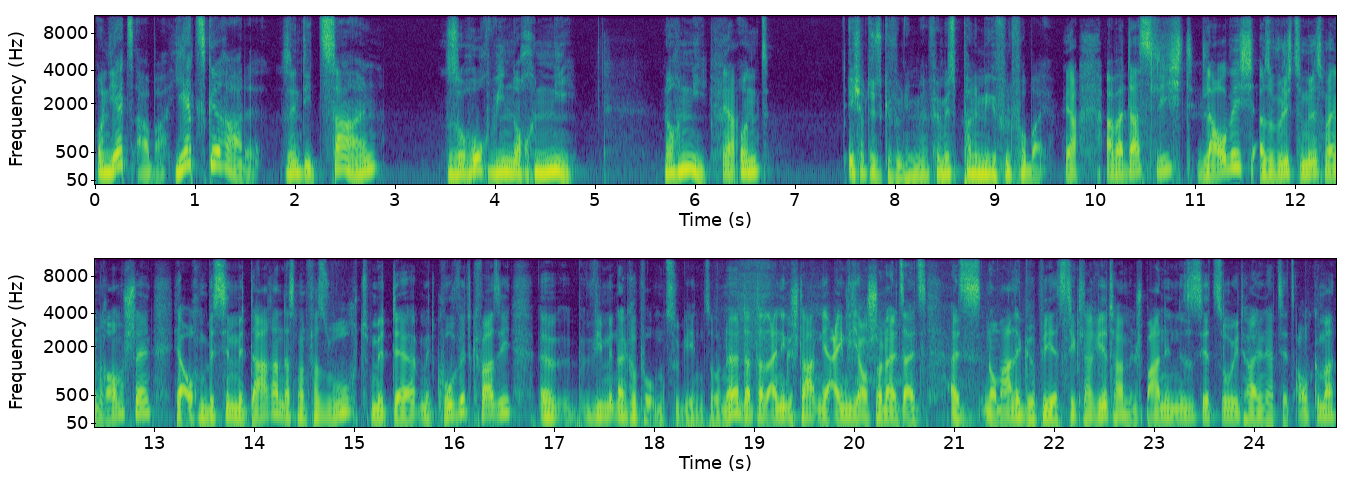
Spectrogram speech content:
und jetzt aber, jetzt gerade sind die Zahlen so hoch wie noch nie. Noch nie. Ja. Und ich habe dieses Gefühl nicht mehr. Für mich ist Pandemie gefühlt vorbei. Ja, aber das liegt, glaube ich, also würde ich zumindest mal in den Raum stellen, ja auch ein bisschen mit daran, dass man versucht, mit der, mit Covid quasi, äh, wie mit einer Grippe umzugehen. So, ne? Dass, dass einige Staaten ja eigentlich auch schon als, als, als normale Grippe jetzt deklariert haben. In Spanien ist es jetzt so, Italien hat es jetzt auch gemacht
